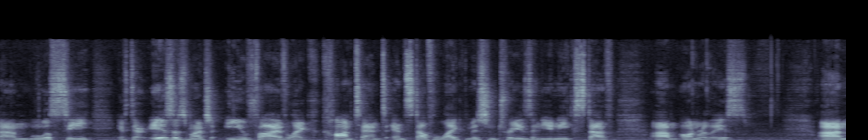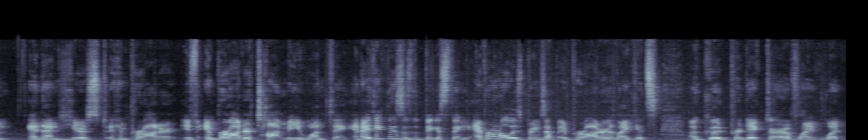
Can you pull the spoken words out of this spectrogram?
um, we'll see if there is as much EU5 like content and stuff like mission trees and unique stuff um, on release. Um, and then here's Imperator. If Imperator taught me one thing, and I think this is the biggest thing, everyone always brings up Imperator like it's a good predictor of like what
